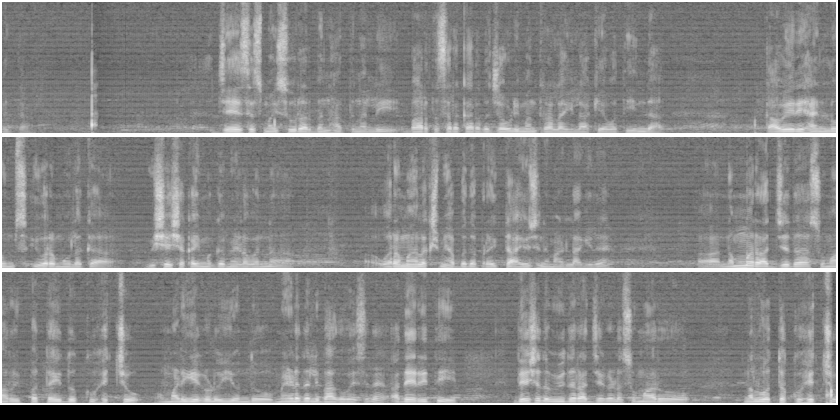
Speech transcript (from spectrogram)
ಆಯಿತಾ? J S S Mysuru urban ಹತ್ನಲ್ಲಿ ಭಾರತ ಸರ್ಕಾರದ ಜವಳಿ ಮಂತ್ರಾಲಯ ಇಲಾಖೆಯ ವತಿಯಿಂದ ಕಾವೇರಿ ಹ್ಯಾಂಡ್ಲೂಮ್ಸ್ ಇವರ ಮೂಲಕ ವಿಶೇಷ ಕೈಮಗ್ಗ ಮೇಳವನ್ನು ವರಮಹಾಲಕ್ಷ್ಮಿ ಹಬ್ಬದ ಪ್ರಯುಕ್ತ ಆಯೋಜನೆ ಮಾಡಲಾಗಿದೆ. ನಮ್ಮ ರಾಜ್ಯದ ಸುಮಾರು ಇಪ್ಪತ್ತೈದಕ್ಕೂ ಹೆಚ್ಚು ಮಳಿಗೆಗಳು ಈ ಒಂದು ಮೇಳದಲ್ಲಿ ಭಾಗವಹಿಸಿದೆ. ಅದೇ ರೀತಿ ದೇಶದ ವಿವಿಧ ರಾಜ್ಯಗಳ ಸುಮಾರು ನಲವತ್ತಕ್ಕೂ ಹೆಚ್ಚು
